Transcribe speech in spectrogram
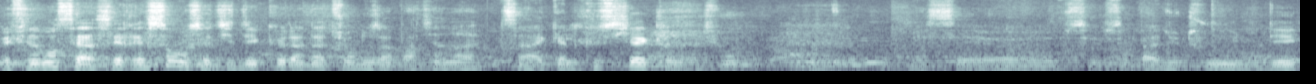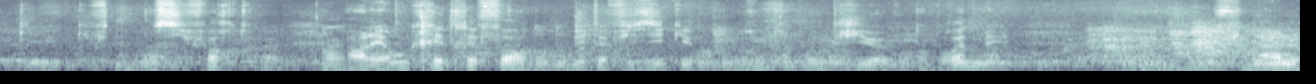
Et finalement c'est assez récent cette idée que la nature nous appartiendrait. Ça a quelques siècles, tu vois. C'est euh, c'est- c'est pas du tout une idée qui est, qui est finalement si forte. quoi. Ouais. Alors elle est ancrée très fort dans nos métaphysiques et dans nos anthropologies euh, contemporaines, mais euh, au final, euh,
